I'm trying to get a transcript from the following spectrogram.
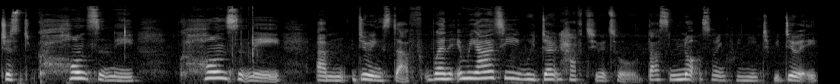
just constantly, constantly um, doing stuff. When in reality, we don't have to at all. That's not something we need to be doing.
